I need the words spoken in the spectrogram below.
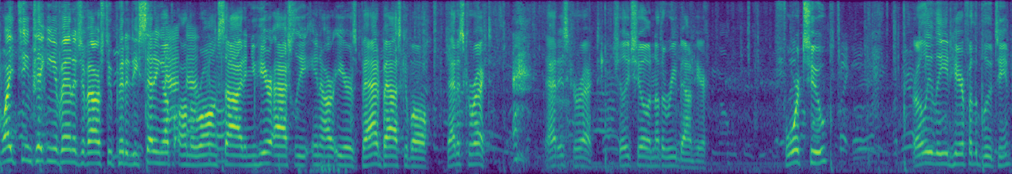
white team taking advantage of our stupidity, setting up Bad on the wrong basketball. side, and you hear Ashley in our ears, bad basketball. That is correct. That is correct. Chili Chill, another rebound here. 4-2. Early lead here for the blue team.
